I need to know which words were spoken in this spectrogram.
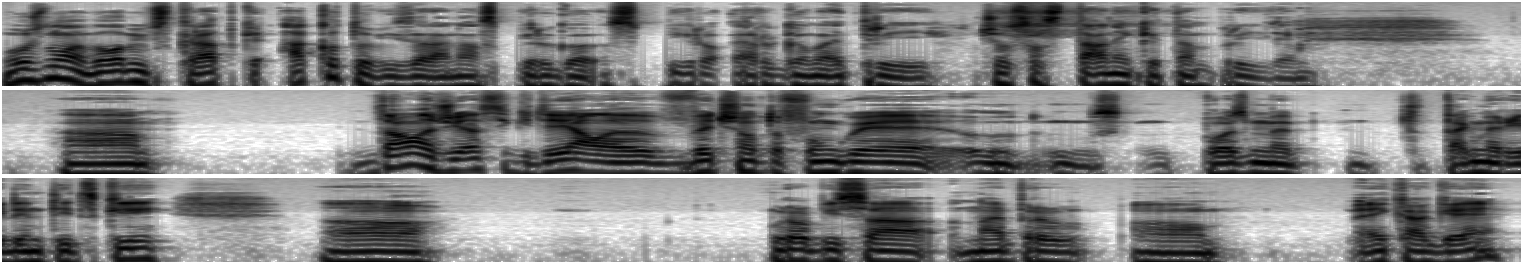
Možno len veľmi v skratke, ako to vyzerá na spiroergometrii? Čo sa stane, keď tam prídem? A, záleží asi kde, ale väčšinou to funguje povedzme takmer identicky. Uh, urobí sa najprv uh, EKG,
